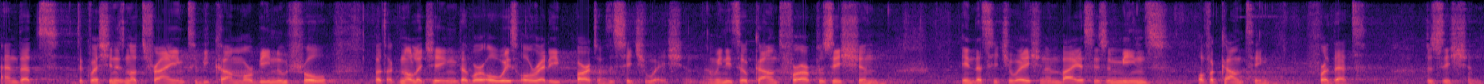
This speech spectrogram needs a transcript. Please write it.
And that the question is not trying to become or be neutral, but acknowledging that we're always already part of the situation. And we need to account for our position in that situation, and bias is a means of accounting for that position.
